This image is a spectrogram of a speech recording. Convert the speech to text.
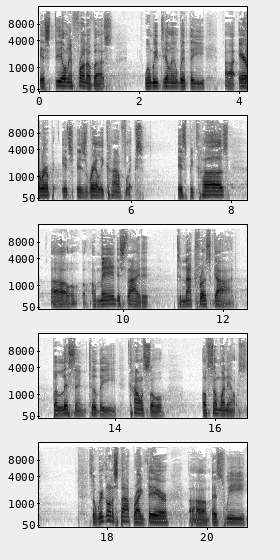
is still in front of us when we're dealing with the uh, Arab Israeli conflicts. It's because uh, a man decided to not trust God, but listen to the counsel of someone else. So we're going to stop right there um, as we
